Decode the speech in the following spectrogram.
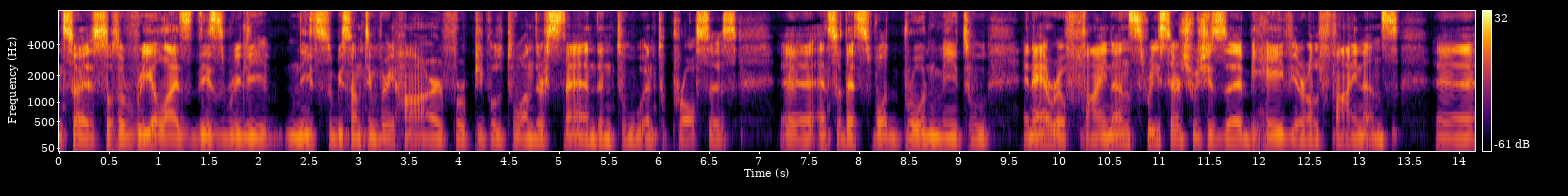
And so I sort of realized this really needs to be something very hard for people to understand and to and to process. Uh, and so that's what brought me to an area of finance research, which is uh, behavioral finance. Uh,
